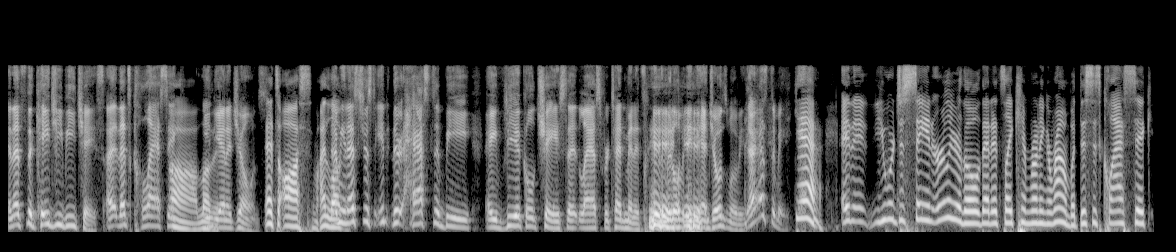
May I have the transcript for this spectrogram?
and that's the KGB chase. I, that's classic Oh, love it. Indiana Jones. it's awesome. I love. I mean, it. that's just it. There has to be a vehicle chase that lasts for ten minutes in the middle of an Indiana Jones movie. There has to be. Yeah, and it, you were just saying earlier though that it's like him running around, but this is classic.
